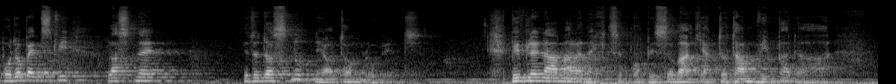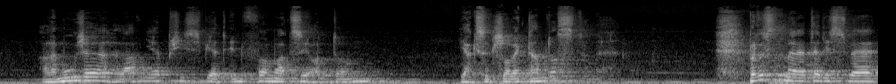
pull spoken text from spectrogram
podobenství, vlastně je to dost nutné o tom mluvit. Bible nám ale nechce popisovat, jak to tam vypadá, ale může hlavně přispět informaci o tom, jak se člověk tam dostane. Brstme tedy své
